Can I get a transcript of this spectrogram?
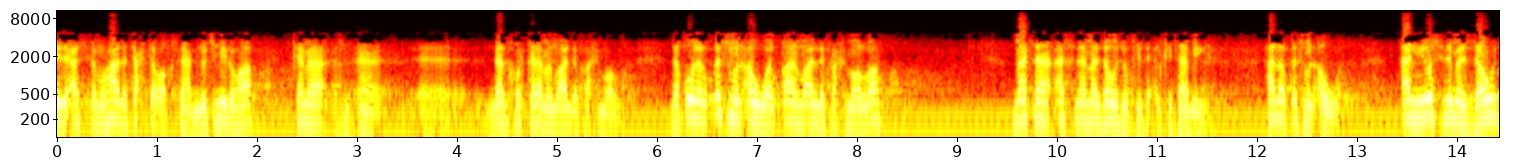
إذا أسلموا هذا تحت أقسام نجملها كما آه، آه، نذكر كلام المؤلف رحمه الله. نقول القسم الأول قال المؤلف رحمه الله متى أسلم زوج الكتابية؟ هذا القسم الأول. أن يسلم الزوج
